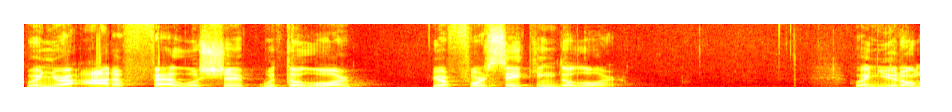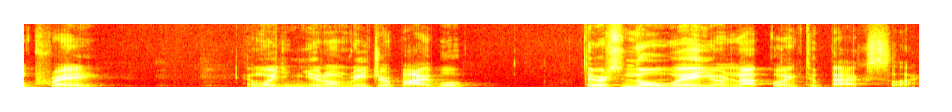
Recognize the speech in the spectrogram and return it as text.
When you're out of fellowship with the Lord, you're forsaking the Lord. When you don't pray and when you don't read your Bible, there's no way you're not going to backslide.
